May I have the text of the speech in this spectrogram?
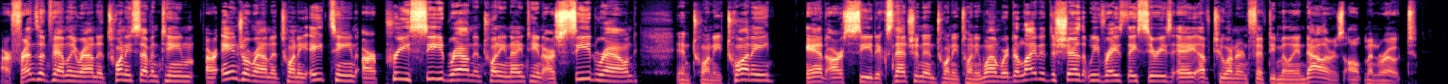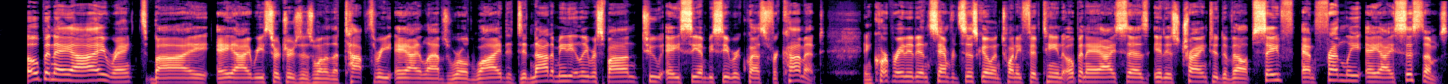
our Friends and Family round in 2017, our Angel round in 2018, our pre seed round in 2019, our seed round in 2020, and our seed extension in 2021, we're delighted to share that we've raised a Series A of $250 million, Altman wrote. OpenAI, ranked by AI researchers as one of the top three AI labs worldwide, did not immediately respond to a CNBC request for comment. Incorporated in San Francisco in 2015, OpenAI says it is trying to develop safe and friendly AI systems.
